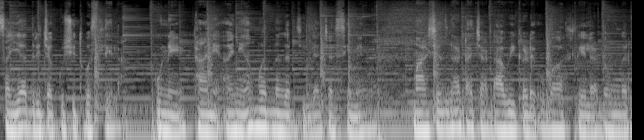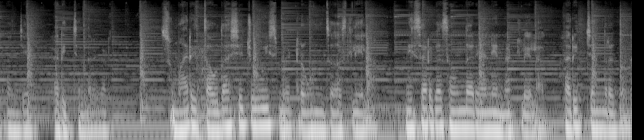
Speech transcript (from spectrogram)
सह्याद्रीच्या कुशीत वसलेला पुणे ठाणे आणि अहमदनगर जिल्ह्याच्या सीमेवर माळशेज घाटाच्या डावीकडे उभा असलेला डोंगर म्हणजे हरिश्चंद्रगड. सुमारे चौदाशे चोवीस मीटर उंच असलेला निसर्ग सौंदर्याने नटलेला हरिश्चंद्रगड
